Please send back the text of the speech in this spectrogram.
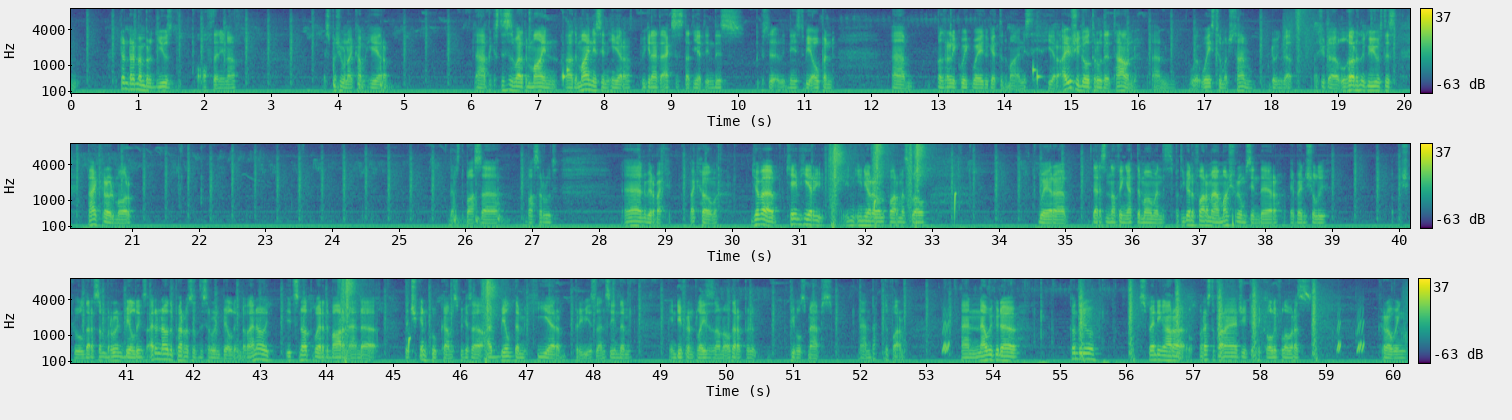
don't remember to use often enough, especially when I come here. Uh, because this is where the mine, uh, the mine is in here. We cannot access that yet in this because it needs to be opened. Um, but really quick way to get to the mine is here. I usually go through the town and waste too much time doing that. I should uh, learn to use this back road more. There's the bus. Uh, route. And we're back back home. You have a cave here in, in your own farm as well, where uh, there's nothing at the moment, but you can farm uh, mushrooms in there eventually. Which cool. There are some ruined buildings. I don't know the purpose of this ruined building, but I know it, it's not where the barn and uh, the chicken coop comes, because uh, I built them here previously and seen them in different places on other people's maps. And back to the farm. And now we could uh, continue spending our uh, rest of our energy get the cauliflowers growing.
